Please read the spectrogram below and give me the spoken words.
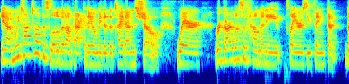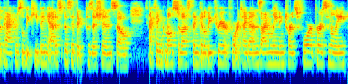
Yeah, and we talked about this a little bit on Pack a Day when we did the tight ends show, where regardless of how many players you think that the Packers will be keeping at a specific position. So I think most of us think it'll be three or four tight ends. I'm leaning towards four personally.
